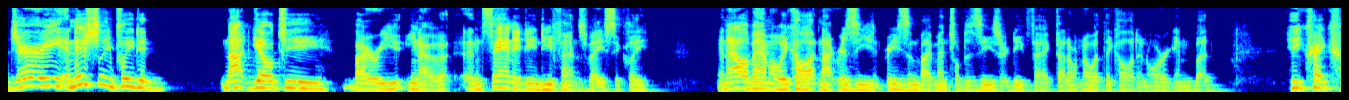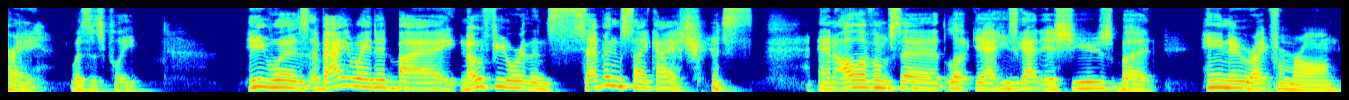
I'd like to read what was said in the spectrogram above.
Jerry initially pleaded not guilty by you know insanity defense basically. In Alabama, we call it not reason by mental disease or defect. I don't know what they call it in Oregon, but He cray cray was his plea. He was evaluated by no fewer than seven psychiatrists, and all of them said, Look, yeah, he's got issues, but he knew right from wrong.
